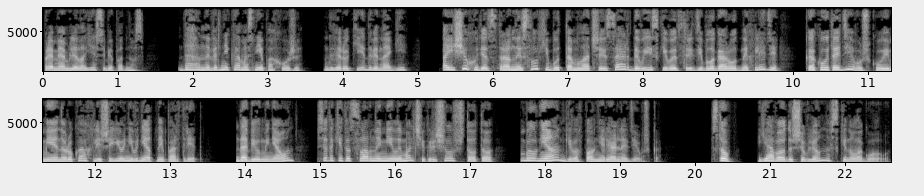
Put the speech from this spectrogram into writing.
промямлила я себе под нос. Да, наверняка мы с ней похожи. Две руки, две ноги. А еще ходят странные слухи, будто младшие сарды выискивают среди благородных леди какую-то девушку, имея на руках лишь ее невнятный портрет. Добил меня он, все-таки тот славный милый мальчик решил, что то был не ангел, а вполне реальная девушка. Стоп, я воодушевленно вскинула голову.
